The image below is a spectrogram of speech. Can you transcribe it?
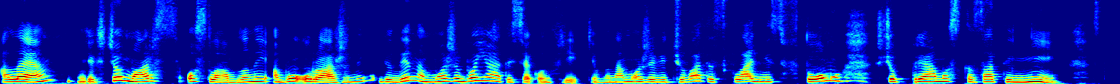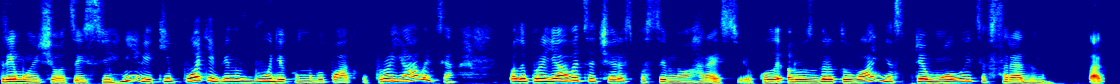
Але якщо Марс ослаблений або уражений, людина може боятися конфліктів, вона може відчувати складність в тому, щоб прямо сказати ні, стримуючи оцей свій гнів, який потім він в будь-якому випадку проявиться, але проявиться через пасивну агресію, коли роздратування спрямовується всередину. Так?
